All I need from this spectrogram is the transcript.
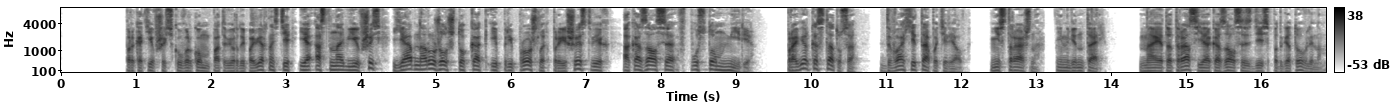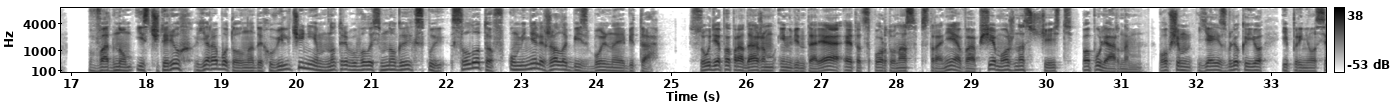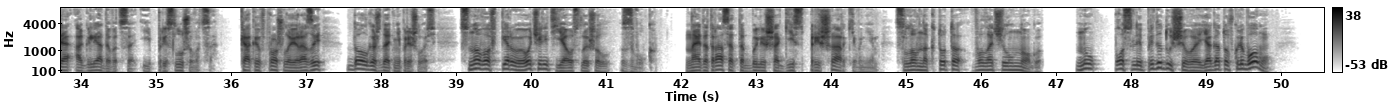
Прокатившись кувырком по твердой поверхности и остановившись, я обнаружил, что, как и при прошлых происшествиях, оказался в пустом мире. Проверка статуса – Два хита потерял. Не страшно, инвентарь. На этот раз я оказался здесь подготовленным. В одном из четырех я работал над их увеличением, но требовалось много экспы. Слотов у меня лежала бейсбольная бита. Судя по продажам инвентаря, этот спорт у нас в стране вообще можно счесть популярным. В общем, я извлек ее и принялся оглядываться и прислушиваться. Как и в прошлые разы, Долго ждать не пришлось. Снова в первую очередь я услышал звук. На этот раз это были шаги с пришаркиванием, словно кто-то волочил ногу. Ну, после предыдущего я готов к любому.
